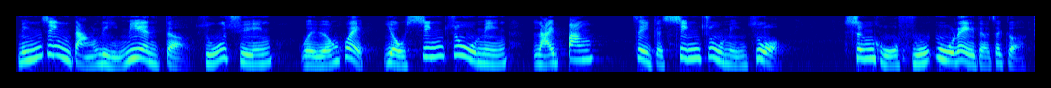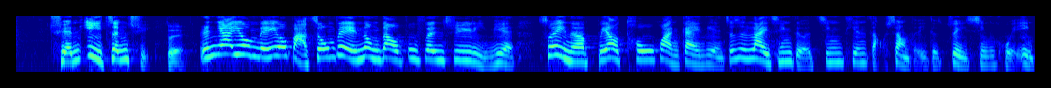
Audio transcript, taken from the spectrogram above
民进党里面的族群委员会有新住民来帮这个新住民做生活服务类的这个权益争取。对，人家又没有把中配弄到不分区里面，所以呢，不要偷换概念。这是赖清德今天早上的一个最新回应。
